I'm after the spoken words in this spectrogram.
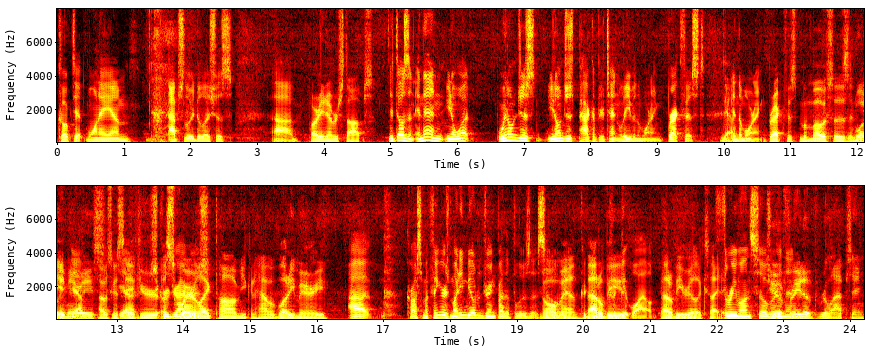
cooked at 1 a.m. Absolutely delicious. Party never stops. It doesn't. And then you know what? We don't just you don't just pack up your tent and leave in the morning. Breakfast Yeah. in the morning. Breakfast, mimosas, and Bloody it- Marys. I was gonna Yeah, say if you're a square screwdrivers. like Tom, you can have a Bloody Mary. Uh, cross my fingers, might even be able to drink by the Palooza. So Oh, man. could That'll could be- get wild. That'll be real exciting. Three months Are sober. you and then- afraid of relapsing?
